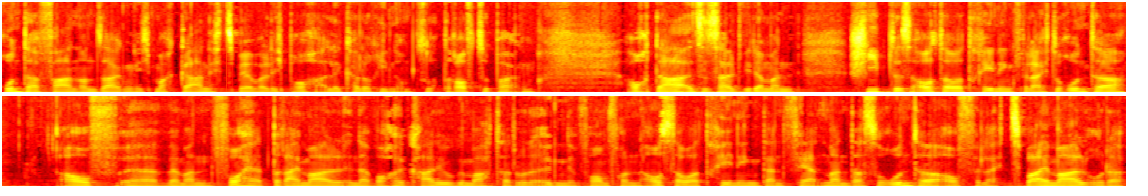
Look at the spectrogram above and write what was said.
runterfahren und sagen, ich mache gar nichts mehr, weil ich brauche alle Kalorien, um zu, drauf zu packen. Auch da ist es halt wieder, man schiebt das Ausdauertraining vielleicht runter auf, äh, wenn man vorher dreimal in der Woche Cardio gemacht hat oder irgendeine Form von Ausdauertraining, dann fährt man das runter auf vielleicht zweimal oder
